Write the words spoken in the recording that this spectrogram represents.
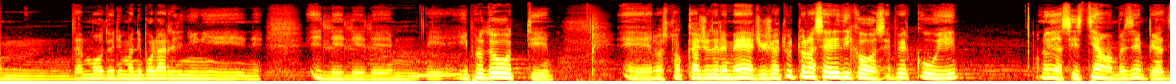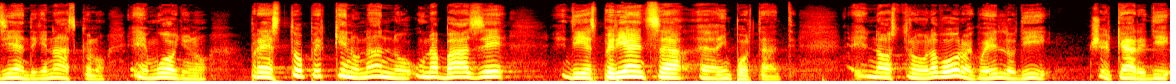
mm, dal modo di manipolare gli, gli, gli, i prodotti, eh, lo stoccaggio delle merci, cioè tutta una serie di cose per cui noi assistiamo per esempio a aziende che nascono e muoiono presto perché non hanno una base di esperienza eh, importante. Il nostro lavoro è quello di cercare di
